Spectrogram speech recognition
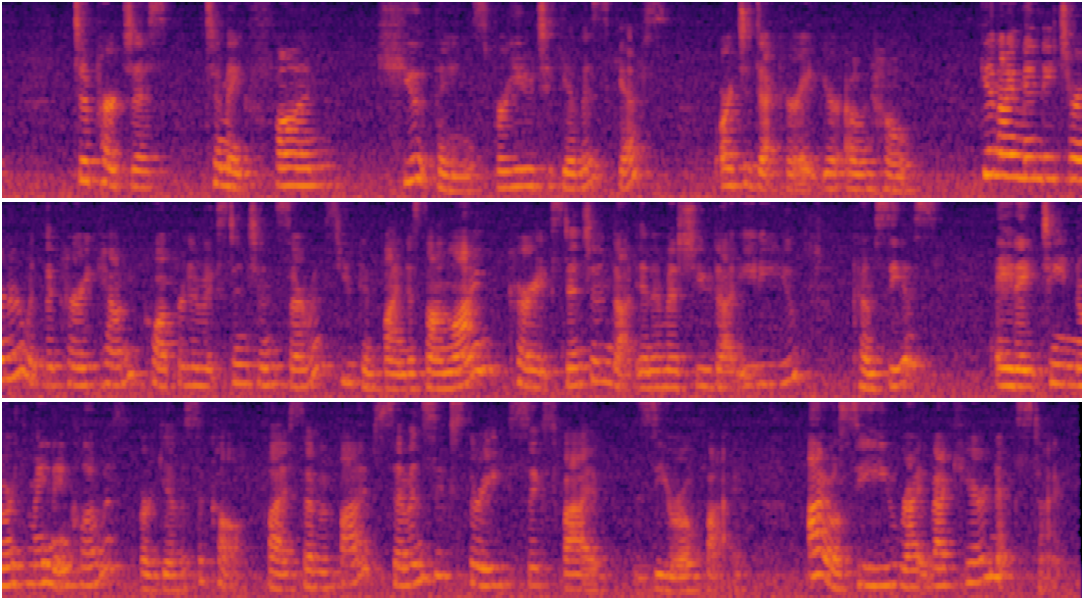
to purchase to make fun, cute things for you to give as gifts or to decorate your own home. Again, I'm Mindy Turner with the Curry County Cooperative Extension Service. You can find us online, curryextension.nmsu.edu. Come see us, 818 North Main in Clovis, or give us a call, 575-763-6505. I will see you right back here next time.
